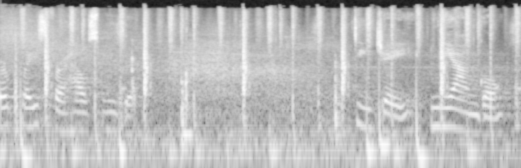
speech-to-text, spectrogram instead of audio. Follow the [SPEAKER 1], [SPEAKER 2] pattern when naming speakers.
[SPEAKER 1] your place for house music. DJ Niango.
